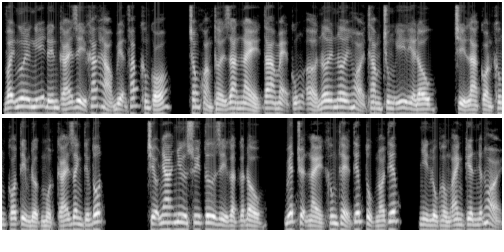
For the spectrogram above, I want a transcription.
Vậy ngươi nghĩ đến cái gì khác hảo biện pháp không có, trong khoảng thời gian này ta mẹ cũng ở nơi nơi hỏi thăm trung y ở đâu, chỉ là còn không có tìm được một cái danh tiếng tốt. Triệu Nha như suy tư gì gật gật đầu, biết chuyện này không thể tiếp tục nói tiếp, nhìn Lục Hồng Anh kiên nhẫn hỏi.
